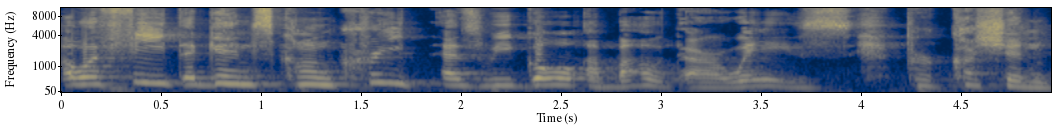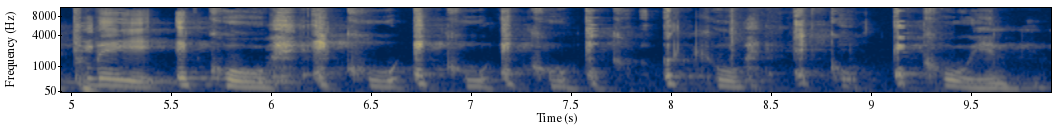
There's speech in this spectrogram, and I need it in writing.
our feet against concrete as we go about our ways. Percussion play, echo, echo, echo, echo, echo, echo, echo, echoing.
